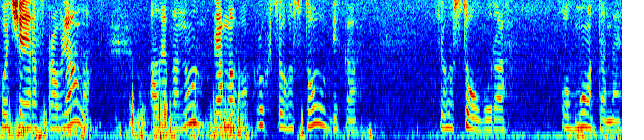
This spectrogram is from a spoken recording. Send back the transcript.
хоч я і розправляла, але воно прямо вокруг цього стовбіка, цього стовбура обмотане.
